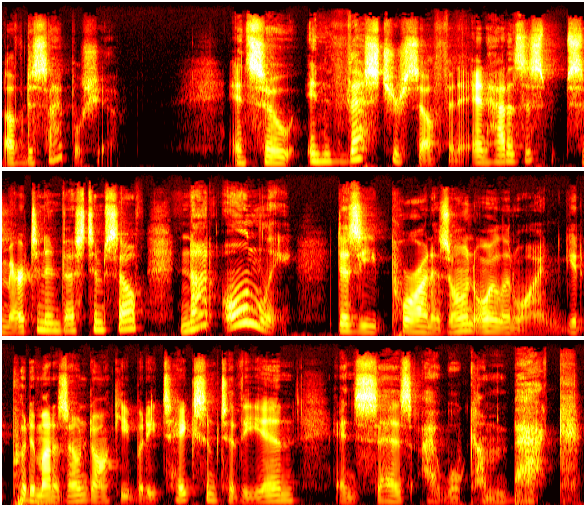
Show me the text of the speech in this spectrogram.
of discipleship. And so invest yourself in it. And how does this Samaritan invest himself? Not only does he pour on his own oil and wine, get, put him on his own donkey, but he takes him to the inn and says, I will come back.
